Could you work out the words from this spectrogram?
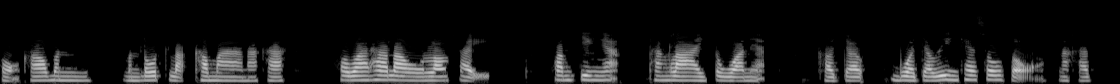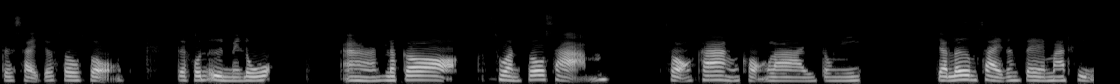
ของเขามันมันลดหลักเข้ามานะคะ เพราะว่าถ้าเราเราใส่ความจริงเนี่ยทางลายตัวเนี่ย เขาจะบัวจะวิ่งแค่โซ่สองนะคะ จะใส่เจ้าโซ่สองแต่คนอื่นไม่รู้ อ่า แล้วก็ส่วนโซ่สามสองข้างของลายตรงนี้ จะเริ่มใส่ตั้งแต่มาถึง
